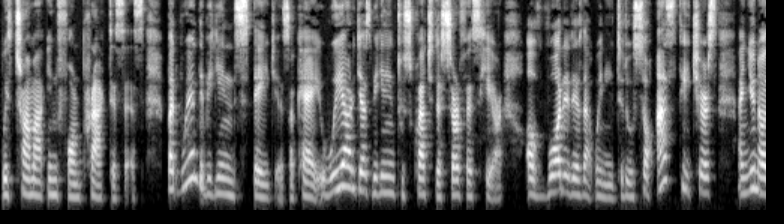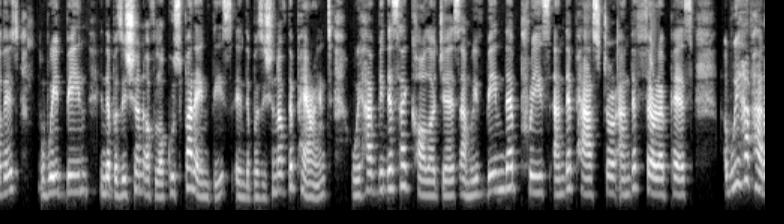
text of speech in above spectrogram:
with trauma informed practices. But we're in the beginning stages, okay? We are just beginning to scratch the surface here of what it is that we need to do. So, as teachers, and you know this, we've been in the position of loco parentis, in the position of the parent, we have been the psychologist, and we've been the priest and the pastor and the therapist. We have had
